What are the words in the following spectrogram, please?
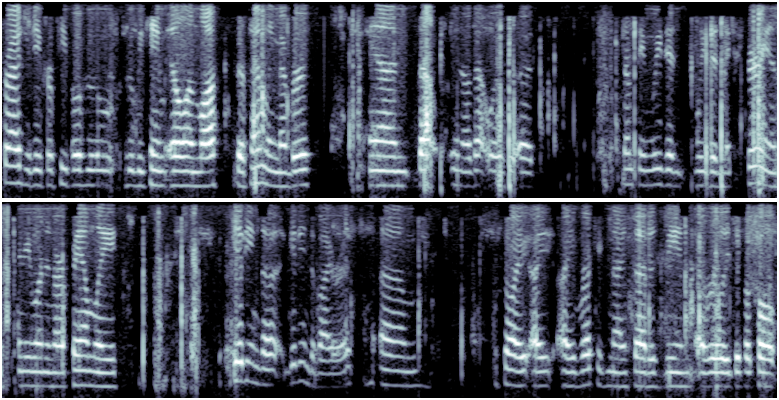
tragedy for people who who became ill and lost their family members, and that you know that was a, something we didn't we didn't experience anyone in our family getting the getting the virus. Um, so I, I I recognize that as being a really difficult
